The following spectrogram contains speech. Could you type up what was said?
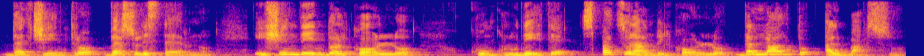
dal centro verso l'esterno e scendendo al collo Concludete spazzolando il collo dall'alto al basso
